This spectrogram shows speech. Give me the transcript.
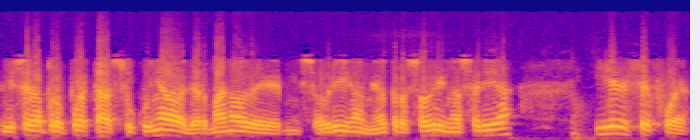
le hizo la propuesta a su cuñado, el hermano de mi sobrino, mi otro sobrino sería, y él se fue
